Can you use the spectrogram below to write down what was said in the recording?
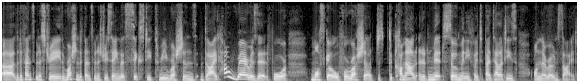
Uh, the defense ministry, the Russian defense ministry, saying that 63 Russians died. How rare is it for Moscow or for Russia just to come out and admit so many fatalities on their own side?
